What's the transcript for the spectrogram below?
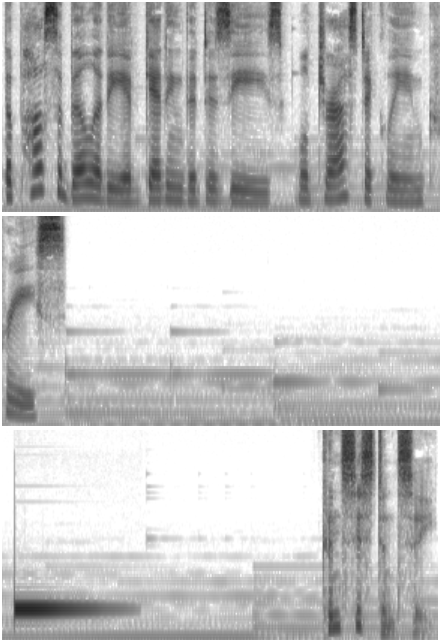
The possibility of getting the disease will drastically increase. Consistency.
